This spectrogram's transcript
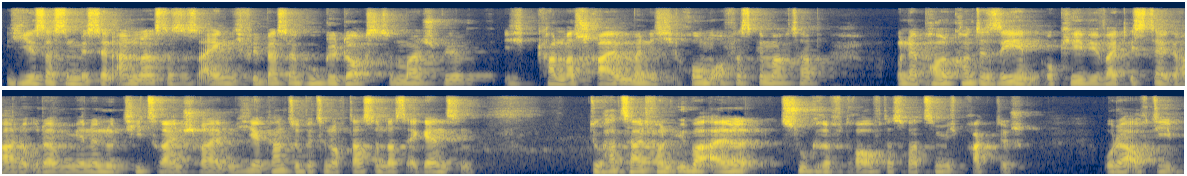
Hier ist das ein bisschen anders. Das ist eigentlich viel besser. Google Docs zum Beispiel. Ich kann was schreiben, wenn ich Homeoffice gemacht habe. Und der Paul konnte sehen, okay, wie weit ist der gerade? Oder mir eine Notiz reinschreiben. Hier kannst du bitte noch das und das ergänzen. du hattest halt von überall Zugriff drauf, das war ziemlich praktisch. Oder auch die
